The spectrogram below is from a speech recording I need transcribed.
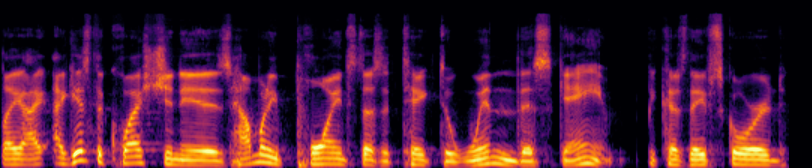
like I, I guess the question is how many points does it take to win this game? Because they've scored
